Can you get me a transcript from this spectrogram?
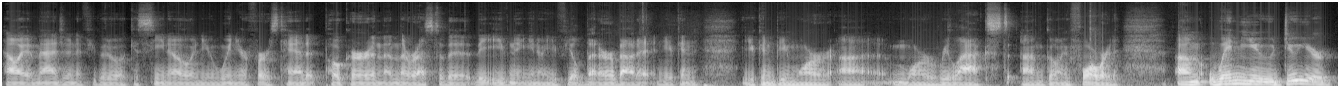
how I imagine if you go to a casino and you win your first hand at poker, and then the rest of the, the evening, you know, you feel better about it, and you can you can be more uh, more relaxed um, going forward. Um, when you do your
